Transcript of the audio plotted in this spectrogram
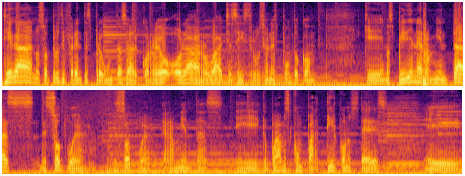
llega a nosotros diferentes preguntas al correo hola arroba hcdistribuciones.com que nos piden herramientas de software, de software, herramientas eh, que podamos compartir con ustedes eh,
